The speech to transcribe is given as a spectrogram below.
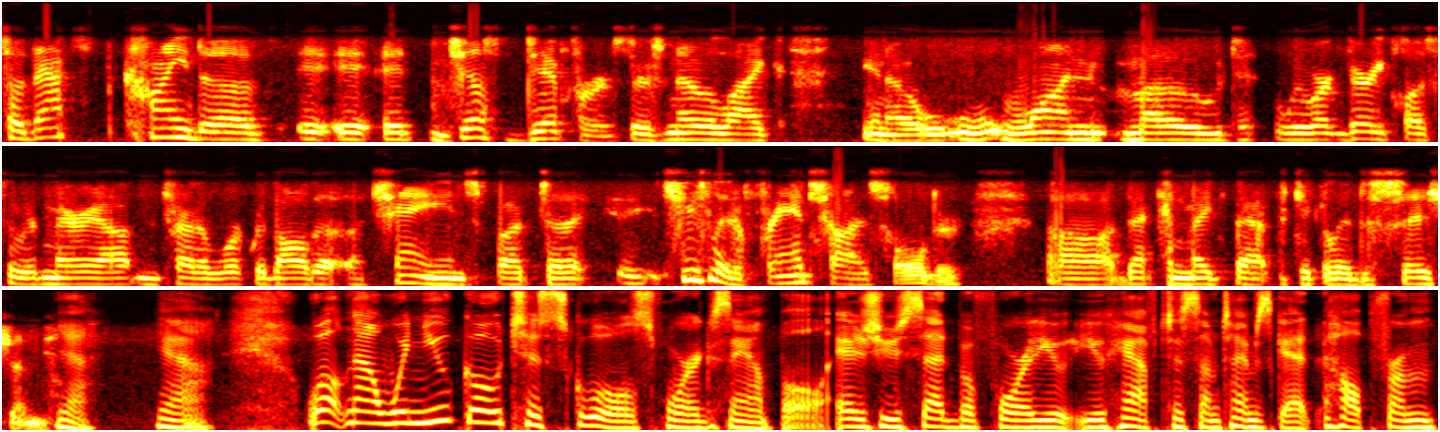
so that's kind of it, it just differs. There's no like you know one mode. We work very closely with Marriott and try to work with all the uh, chains, but uh, it's usually the franchise holder uh, that can make that particular decision. Yeah. Yeah. Well, now when you go to schools, for example, as you said before, you, you have to sometimes get help from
